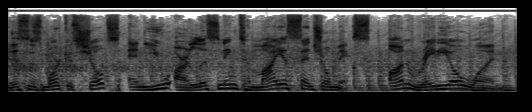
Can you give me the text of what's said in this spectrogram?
Hi, this is Markus Schulz, and you are listening to My Essential Mix on Radio 1.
